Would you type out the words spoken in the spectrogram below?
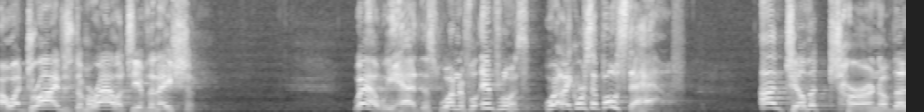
are what drives the morality of the nation. Well, we had this wonderful influence, like we're supposed to have, until the turn of the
